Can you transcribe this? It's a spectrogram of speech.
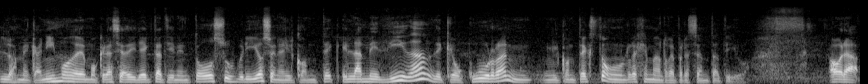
los mecanismos de democracia directa tienen todos sus bríos en, el en la medida de que ocurran en el contexto de un régimen representativo. Ahora,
